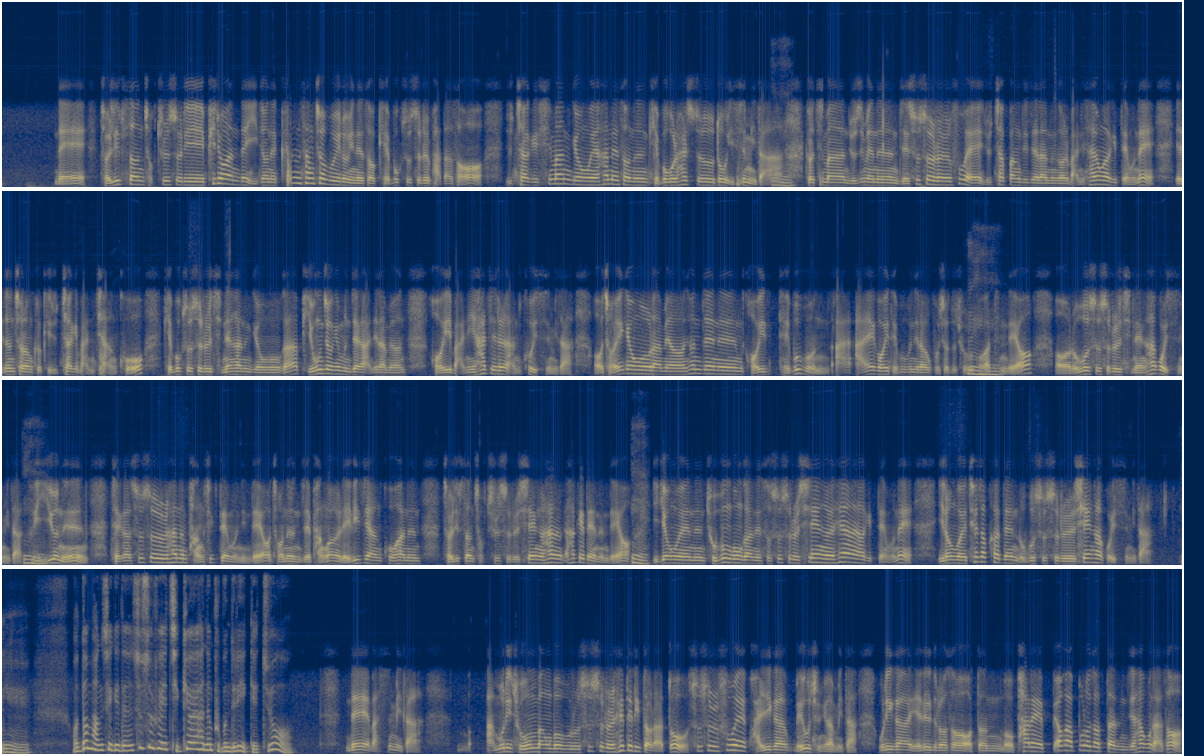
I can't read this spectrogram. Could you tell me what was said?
네, 전립선 적출술이 필요한데 이전에 큰 상처 부위로 인해서 개복 수술을 받아서 유착이 심한 경우에 한해서는 개복을 할 수도 있습니다. 네. 그렇지만 요즘에는 이제 수술을 후에 유착 방지제라는 걸 많이 사용하기 때문에 예전처럼 그렇게 유착이 많지 않고 개복 수술을 진행하는 경우가 비용적인 문제가 아니라면 거의 많이 하지를 않고 있습니다. 어, 저의 경우라면 현재는 거의 대부분 아, 아예 아예 거의 대부분이라고 보셔도 좋을 네. 것 같은데요. 어, 로봇 수술을 진행하고 있습니다. 그 네. 그 이유는 제가 수술하는 방식 때문인데요. 저는 이제 방광을 내리지 않고 하는 전립선 적출술을 시행을 하, 게 되는데요. 네. 이 경우에는 좁은 공간에서 수술을 시행을 해야 하기 때문에 이런 거에 최적화된 로봇 수술을 시행하고 있습니다. 예. 어떤 방식이든 수술 후에 지켜야 하는 부분들이 있겠죠? 네, 맞습니다. 아무리 좋은 방법으로 수술을 해드리더라도 수술 후에 관리가 매우 중요합니다. 우리가 예를 들어서 어떤 뭐 팔에 뼈가 부러졌다든지 하고 나서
